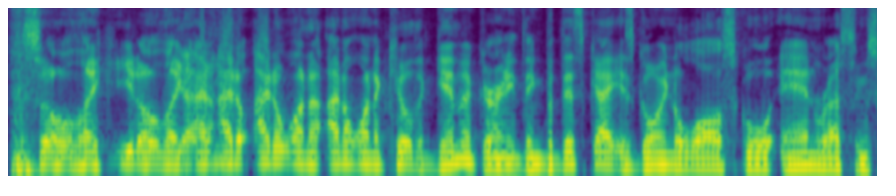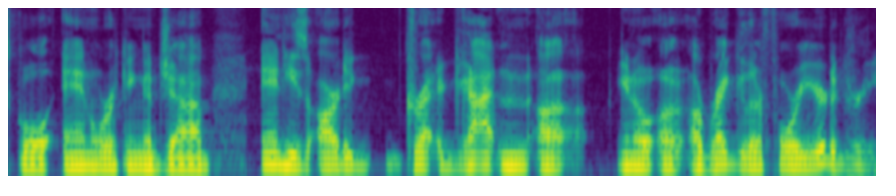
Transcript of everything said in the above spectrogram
so like you know like Yeah, I, I don't I don't want to I don't want to kill the gimmick or anything, but this guy is going to law school and wrestling school and working a job, and he's already gra- gotten a you know a, a regular four year degree.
